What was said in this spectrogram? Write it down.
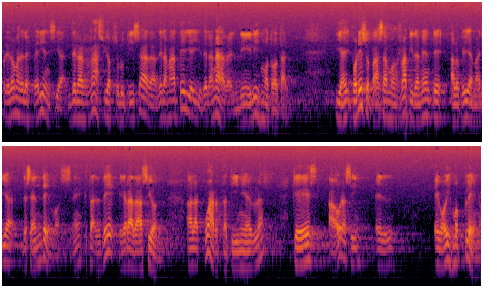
predomas de la experiencia, de la ratio absolutizada, de la materia y de la nada, el nihilismo total. Y por eso pasamos rápidamente a lo que yo llamaría descendemos, ¿eh? esta degradación, a la cuarta tiniebla, que es ahora sí el egoísmo pleno.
